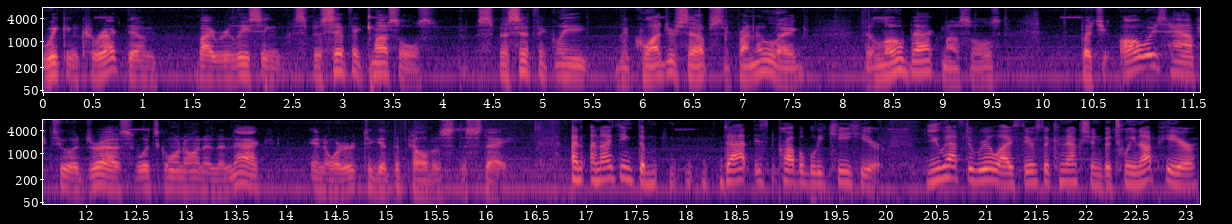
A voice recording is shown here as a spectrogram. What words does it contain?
we can correct them by releasing specific muscles, specifically the quadriceps, the front of the leg, the low back muscles. But you always have to address what's going on in the neck in order to get the pelvis to stay. And, and I think the, that is probably key here. You have to realize there's a connection between up here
